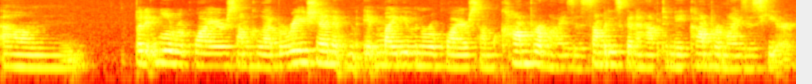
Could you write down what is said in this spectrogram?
Um, but it will require some collaboration. It, it might even require some compromises. Somebody's going to have to make compromises here.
